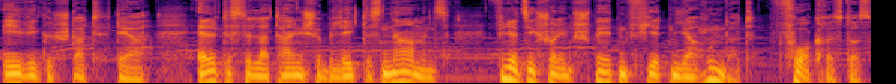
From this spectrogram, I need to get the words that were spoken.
ewige Stadt, der älteste lateinische Beleg des Namens, findet sich schon im späten vierten Jahrhundert vor Christus.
